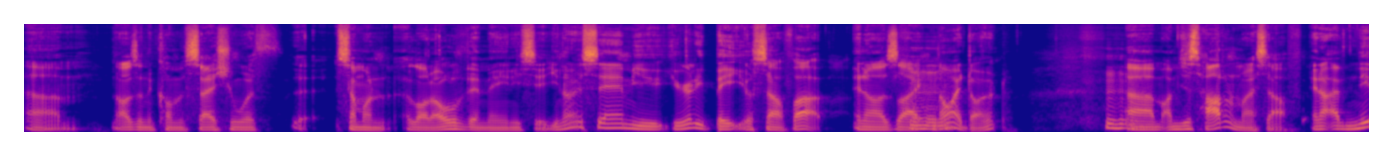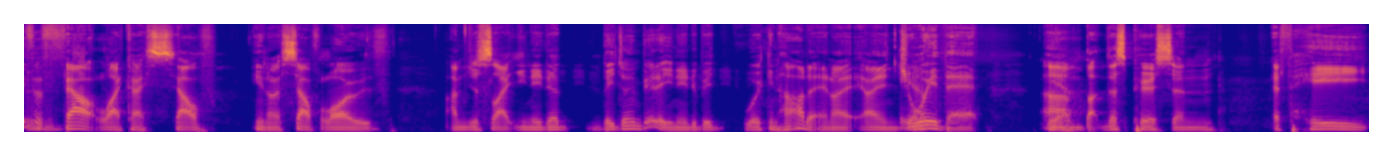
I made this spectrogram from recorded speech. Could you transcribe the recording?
um, I was in a conversation with uh, someone a lot older than me, and he said, "You know, Sam, you you really beat yourself up," and I was like, Mhm. "No, I don't. Um, I'm just hard on myself, and I've never Mhm. felt like I self you know self loathe. I'm just like, you need to be doing better. You need to be working harder, and I, I enjoy that. Um, Yeah. But this person, if he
